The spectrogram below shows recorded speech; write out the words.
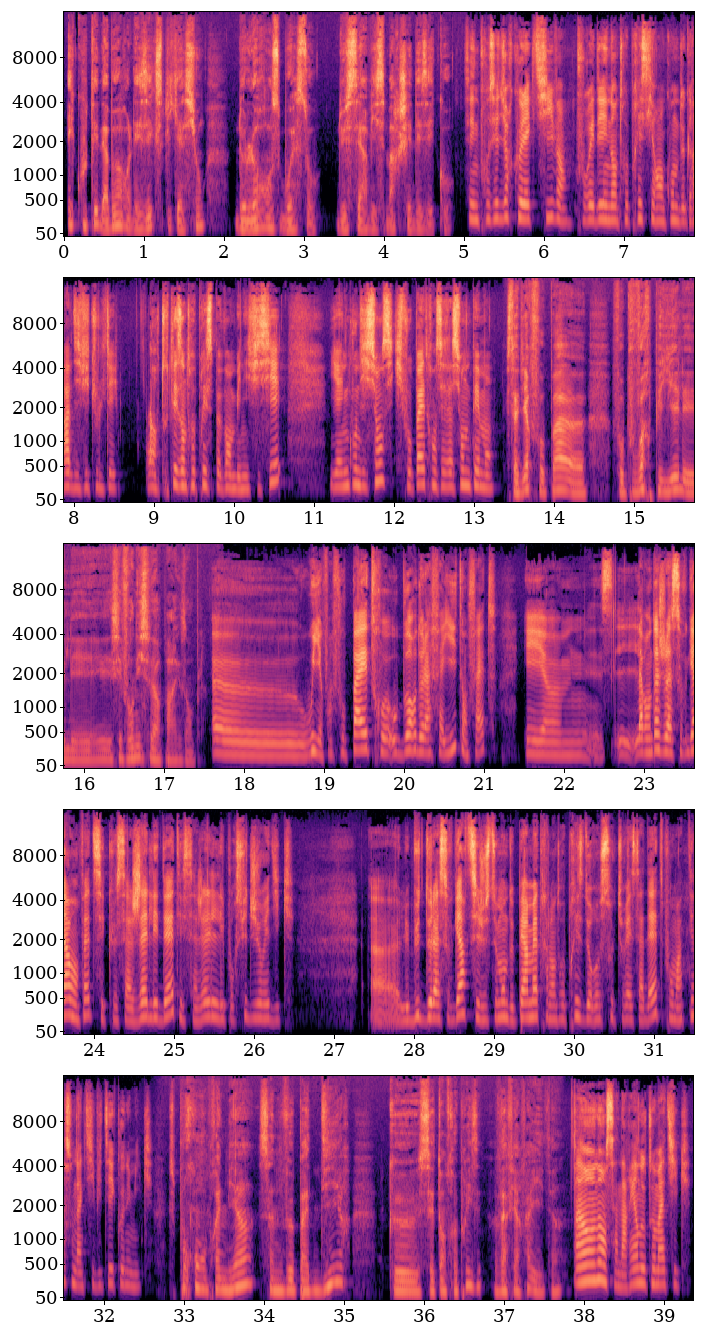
Écoutez d'abord les explications de Laurence Boisseau du service marché des échos. C'est une procédure collective pour aider une entreprise qui rencontre de graves difficultés. Alors toutes les entreprises peuvent en bénéficier. Il y a une condition, c'est qu'il ne faut pas être en cessation de paiement. C'est-à-dire faut pas, euh, faut pouvoir payer les, ses fournisseurs, par exemple. Euh, oui, enfin, faut pas être au bord de la faillite, en fait. Et euh, l'avantage de la sauvegarde, en fait, c'est que ça gèle les dettes et ça gèle les poursuites juridiques. Euh, le but de la sauvegarde, c'est justement de permettre à l'entreprise de restructurer sa dette pour maintenir son activité économique. Pour qu'on comprenne bien, ça ne veut pas dire que cette entreprise va faire faillite. Hein. Ah non, non, ça n'a rien d'automatique.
